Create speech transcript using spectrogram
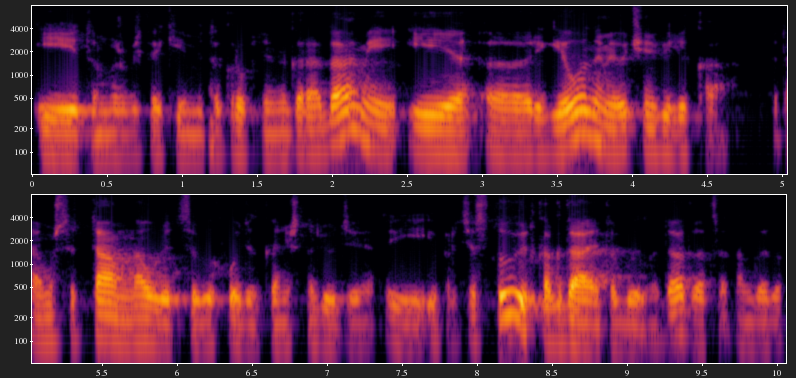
и, там, может быть, какими-то крупными городами и э, регионами очень велика. Потому что там на улице выходят, конечно, люди и, и протестуют, когда это было, да, в 2020 году,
